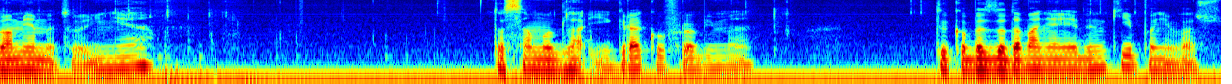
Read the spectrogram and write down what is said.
złamiemy tu linię to samo dla y robimy tylko bez dodawania jedynki, ponieważ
